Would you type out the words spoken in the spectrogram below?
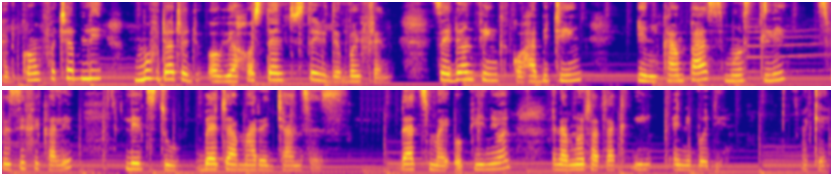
had comfortably moved out of your hostel to stay with your boyfriend. So i don't think cohabiting in campus mostly specifically leads to better marriage chances that's my opinion and i'm not attacking anybody okay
